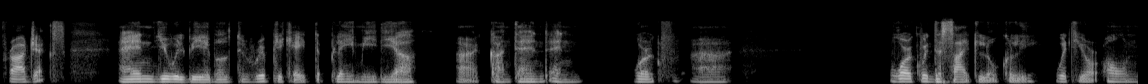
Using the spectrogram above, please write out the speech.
projects. And you will be able to replicate the Play Media uh, content and work, uh, work with the site locally with your own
